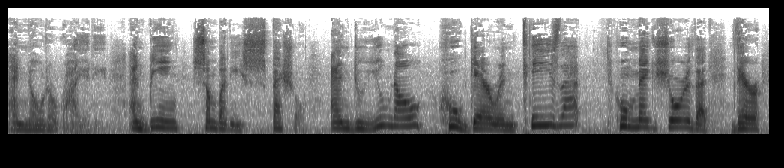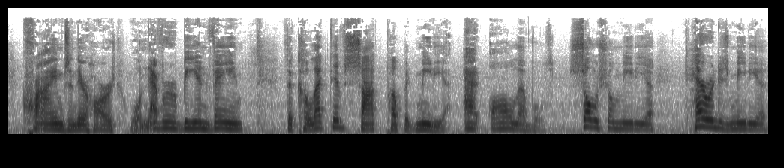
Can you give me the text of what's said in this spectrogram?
and notoriety and being somebody special. And do you know who guarantees that? Who makes sure that their crimes and their horrors will never be in vain? The collective sock puppet media at all levels social media, heritage media,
